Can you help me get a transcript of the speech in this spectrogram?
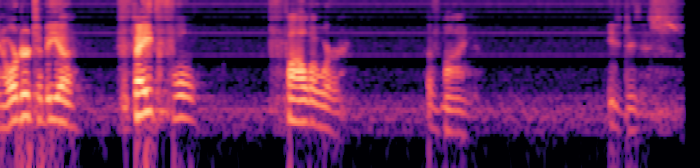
in order to be a faithful follower of mine, you need to do this.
